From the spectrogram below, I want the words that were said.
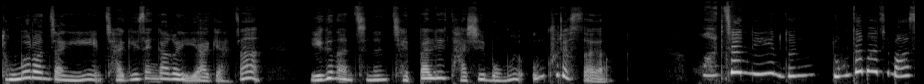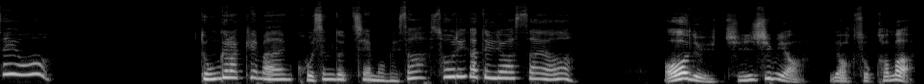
동물원장이 자기 생각을 이야기하자 이그난츠는 재빨리 다시 몸을 웅크렸어요. 원장님, 눈, 농담하지 마세요. 동그랗게만 고슴도치의 몸에서 소리가 들려왔어요. 아니, 진심이야. 약속하마.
